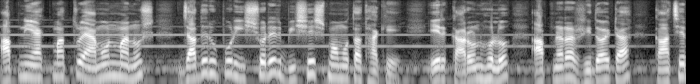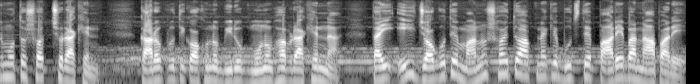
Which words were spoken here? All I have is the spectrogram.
আপনি একমাত্র এমন মানুষ যাদের উপর ঈশ্বরের বিশেষ মমতা থাকে। এর কারণ হলো আপনারা হৃদয়টা কাঁচের মতো স্বচ্ছ রাখেন। কারও প্রতি কখনো বিরূপ মনোভাব রাখেন না। তাই এই জগতে মানুষ হয়তো আপনাকে বুঝতে পারে বা না পারে,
